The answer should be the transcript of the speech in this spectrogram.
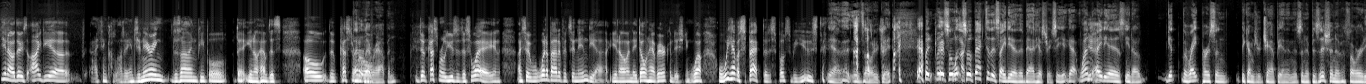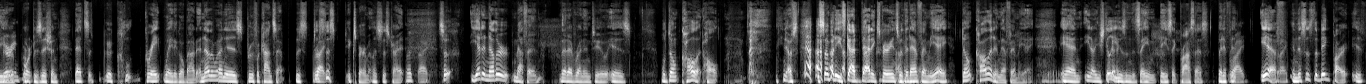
you know, there's the idea. I think a lot of engineering design people that you know have this. Oh, the customer. that'll will, never happen The customer will use it this way, and I say, well, what about if it's in India, you know, and they don't have air conditioning? Well, well, we have a spec that is supposed to be used. Yeah, that, that's all great. Yeah, but, but so luck. so back to this idea of the bad history. So you got one Yeah. idea is you know get the right person becomes your champion and is in a position of authority Very or, or position. That's a, a cl- great way to go about it. Another one is proof of concept. Let's just, Right. just experiment. Let's just try it. That's right. So yet another method that I've run into is, well, don't call it halt. you know, somebody's got bad experience with an FMEA, don't call it an FMEA. And you know, you're still using the same basic process. But if it, Right. if Right. and this is the big part, if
